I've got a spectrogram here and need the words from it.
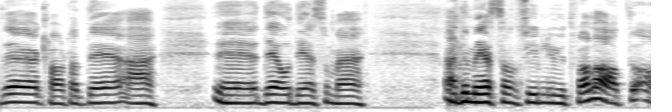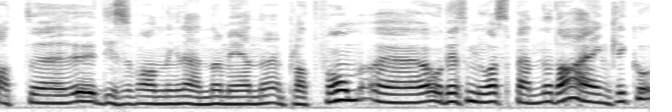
det er klart at det er, eh, det er jo det som er er det mest sannsynlige utfallet at, at uh, disse forhandlingene ender med en eh, plattform. Uh, og Det som jo er spennende da, er egentlig ikke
